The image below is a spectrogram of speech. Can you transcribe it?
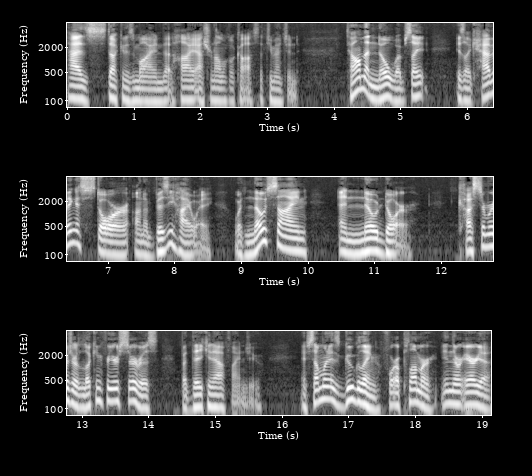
has stuck in his mind, that high astronomical cost that you mentioned. Tell him that no website is like having a store on a busy highway with no sign and no door. Customers are looking for your service, but they cannot find you. If someone is Googling for a plumber in their area,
